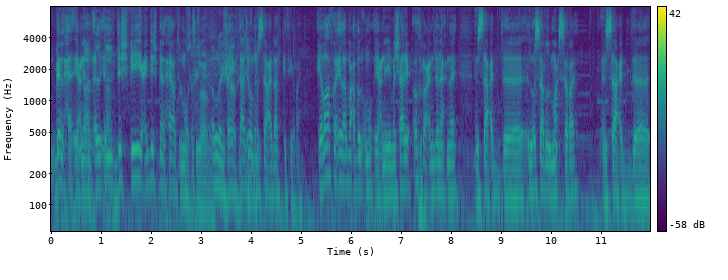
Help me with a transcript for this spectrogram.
بين الح... يعني نعم، ال- ال- نعم. الدش فيه يعني يدش بين الحياة والموت. نعم. الله يشافيك فيحتاجون مساعدات كثيرة. إضافة إلى بعض الأمور يعني مشاريع أخرى عندنا إحنا نساعد آه، الأسر المعسرة نساعد آه،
